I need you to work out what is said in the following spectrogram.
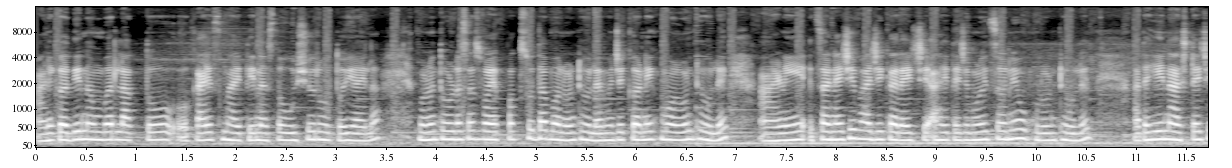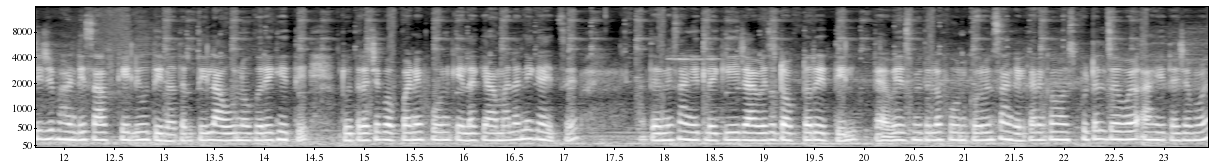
आणि कधी नंबर लागतो काहीच माहिती नसतं. उशीर होतो यायला. म्हणून थोडासा स्वयंपाकसुद्धा बनवून ठेवला आहे म्हणजे कणिक मळून ठेवले आणि चण्याची भाजी करायची आहे. त्याच्यामुळे चणे उकडून ठेवलेत. आता ही नाश्त्याची जी भांडी साफ केली होती ना तर ती लावून वगैरे घेते. रुद्राच्या पप्पाने फोन केला की आम्हाला निघायचं आहे त्यांनी सांगितलं की ज्यावेळेस डॉक्टर येतील त्यावेळेस मी तुला फोन करून सांगेल. कारण का हॉस्पिटल जवळ आहे त्याच्यामुळे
